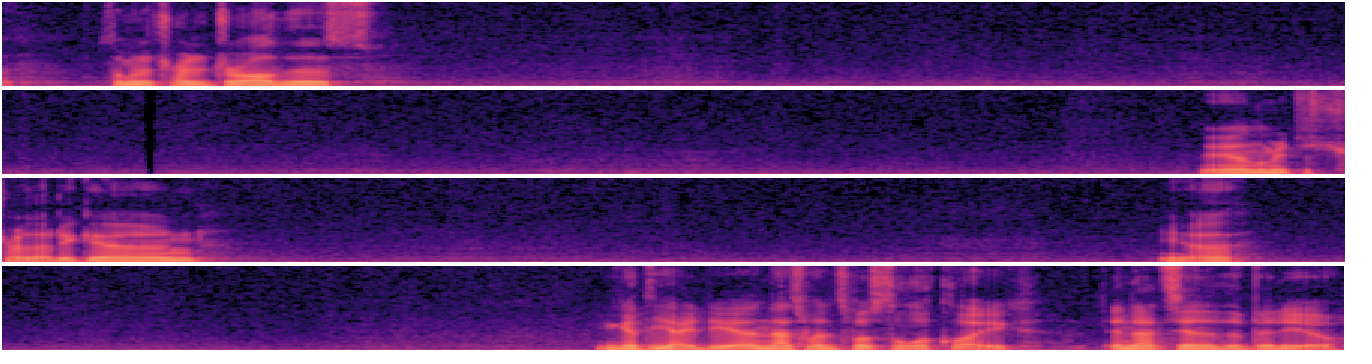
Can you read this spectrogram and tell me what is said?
So I'm going to try to draw this. And let me just try that again. Yeah. You get the idea, and that's what it's supposed to look like. And that's the end of the video.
